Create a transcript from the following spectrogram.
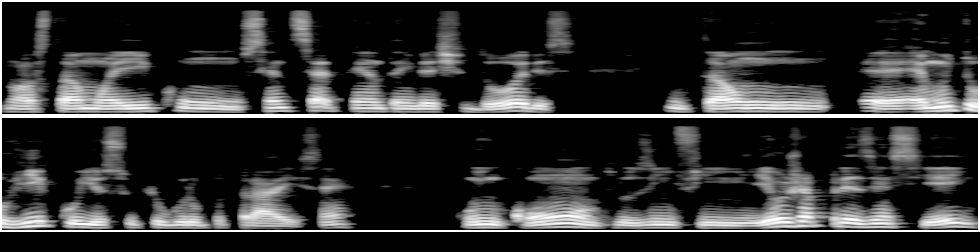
nós estamos aí com 170 investidores, então é, é muito rico isso que o grupo traz, né? Com encontros, enfim. Eu já presenciei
